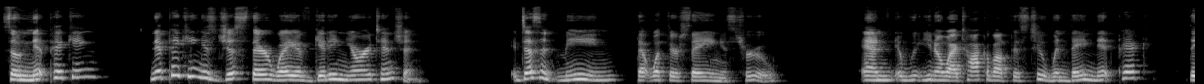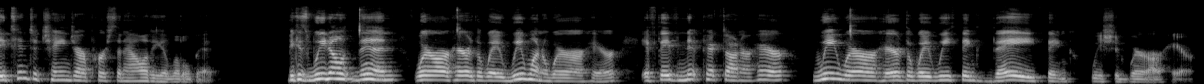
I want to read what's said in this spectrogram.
So nitpicking Nitpicking is just their way of getting your attention. It doesn't mean that what they're saying is true. And, you know, I talk about this too. When they nitpick, they tend to change our personality a little bit because we don't then wear our hair the way we want to wear our hair. If they've nitpicked on our hair, we wear our hair the way we think they think we should wear our hair.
